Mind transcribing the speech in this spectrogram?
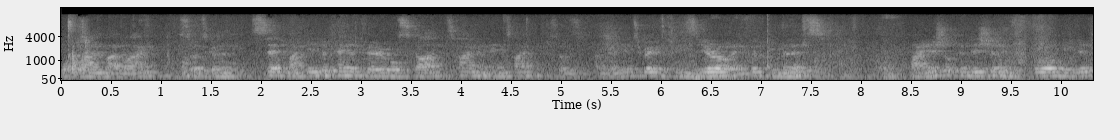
one line by line. So it's going to set my independent variable start time and end time. So I'm going to integrate between 0 and 50 minutes. My initial condition is 4 meters.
